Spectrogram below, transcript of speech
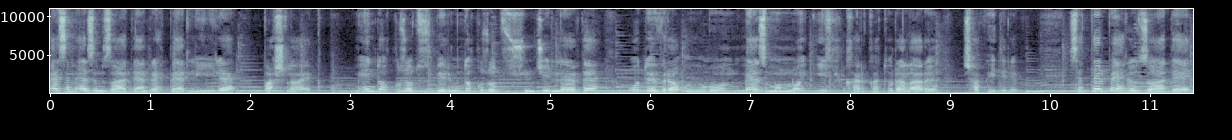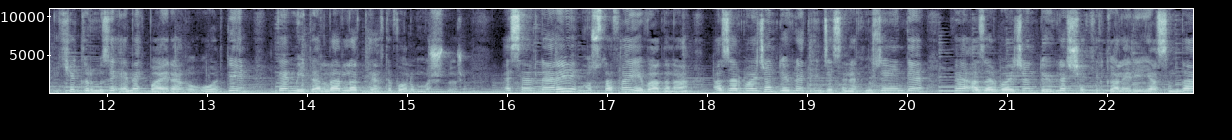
Əzim Əzimzadənin rəhbərliyi ilə başlayıb. 1931-1933-cü illərdə o dövrə uyğun məzmunlu ilk karikaturaları çap edilib. Səttar Bəhlulzadə iki qırmızı əmək bayrağı orden və medallarla təltif olunmuşdur. Əsərləri Mustafayev adına Azərbaycan Dövlət İncəsənət Muzeyində və Azərbaycan Dövlət Şəkil Qalereyasında,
